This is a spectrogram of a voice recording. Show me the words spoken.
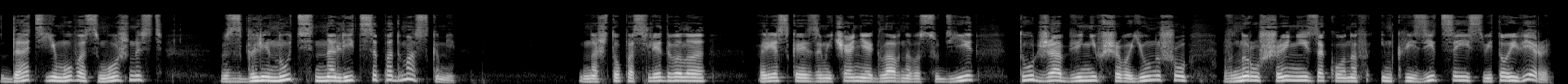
дать ему возможность взглянуть на лица под масками, на что последовало резкое замечание главного судьи, тут же обвинившего юношу в нарушении законов инквизиции и святой веры,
